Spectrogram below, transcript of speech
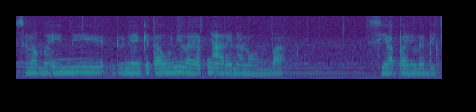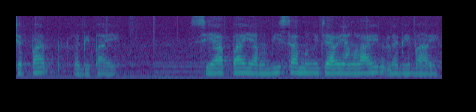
Selama ini, dunia yang kita huni layaknya arena lomba. Siapa yang lebih cepat, lebih baik. Siapa yang bisa mengejar yang lain, lebih baik.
